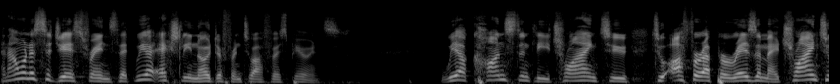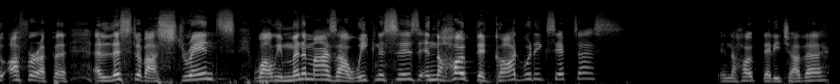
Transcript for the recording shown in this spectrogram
And I want to suggest, friends, that we are actually no different to our first parents. We are constantly trying to, to offer up a resume, trying to offer up a, a list of our strengths while we minimize our weaknesses in the hope that God would accept us, in the hope that each other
